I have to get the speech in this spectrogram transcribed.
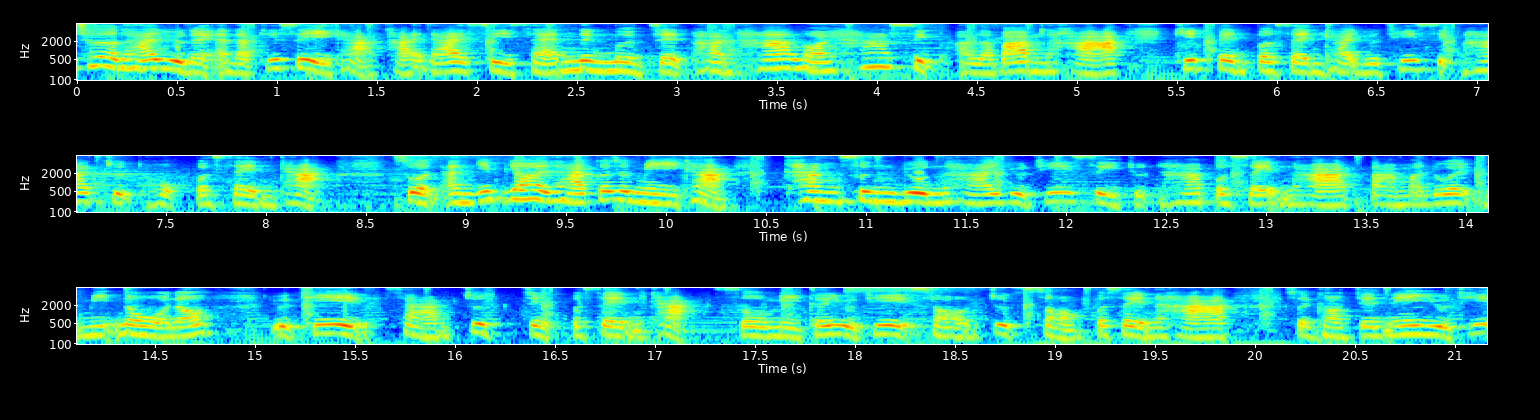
เชอร์นะคะอยู่ในอันดับที่ 4 ค่ะ ขายได้ 417,550 อัลบั้มนะคะ คิดเป็นเปอร์เซ็นต์ค่ะอยู่ที่ 15.6%ค่ะ ส่วนอันยิบย่อยนะคะก็จะมีค่ะคังซึงยุนนะคะอยู่ที่ 4.5%นะคะ ตามมาด้วยมิโนเนาะอยู่ที่ 3.7%ค่ะ โซมีก็อยู่ที่ 2.2%นะคะ ส่วนของเจนนี่อยู่ที่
